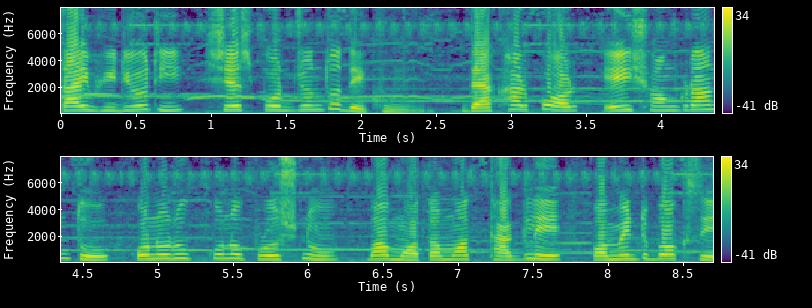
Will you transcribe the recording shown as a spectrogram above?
তাই ভিডিওটি শেষ পর্যন্ত দেখুন। দেখার পর এই সংক্রান্ত কোনোরূপ কোনো প্রশ্ন বা মতামত থাকলে কমেন্ট বক্সে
